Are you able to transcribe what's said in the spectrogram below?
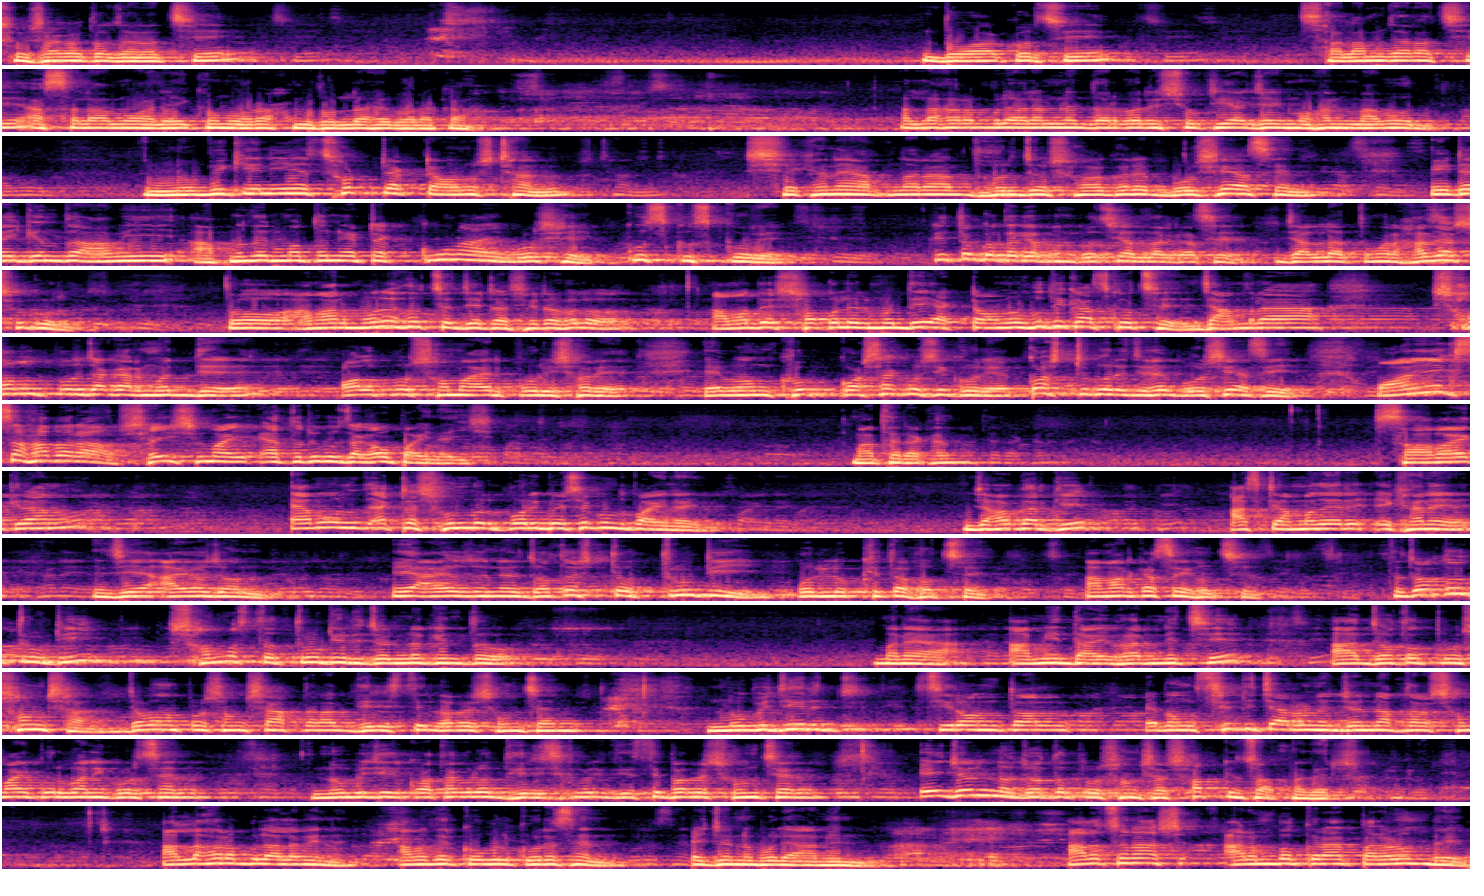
সুস্বাগত জানাচ্ছি। দোয়া করছি, সালাম জানাচ্ছি। আসসালামু আলাইকুম ও রহমতুল্লাহ বরাকা আল্লাহ রব্বুল আলমের দরবারে শুক্রিয়া জয় মহান মাবুদ নবীকে নিয়ে ছোট্ট একটা অনুষ্ঠান, সেখানে আপনারা ধৈর্য সহকারে বসে আছেন। এটাই কিন্তু আমি আপনাদের মতনই একটা কোনায় বসে কুসকুস করে কৃতজ্ঞতা জ্ঞাপন করছি আল্লাহর কাছে যে আল্লাহ তোমার হাজার শুকুর। তো আমার মনে হচ্ছে যেটা, সেটা হলো আমাদের সকলের মধ্যে একটা অনুভূতি কাজ করছে যে আমরা স্বল্প জায়গার মধ্যে অল্প সময়ের পরিসরে এবং খুব কষাকষি করে, কষ্ট করে যেভাবে বসে আছি, অনেক সাহাবারা সেই সময় এতটুকু জায়গাও পাই নাই। মাথায় রাখান। সাহবায়করাম এমন একটা সুন্দর পরিবেশে কিন্তু পাই নাই। যা হোক আর কি, আজকে আমাদের এখানে যে আয়োজন, এই আয়োজনের যথেষ্ট ত্রুটি পরিলক্ষিত হচ্ছে, আমার কাছে হচ্ছে। তো যত ত্রুটি, সমস্ত ত্রুটির জন্য কিন্তু মানে আমি দায়ভার নিচ্ছি, আর যত প্রশংসা, যেমন প্রশংসা আপনারা ধীর স্থিরভাবে শুনছেন, নবীজির চিরন্তন এবং স্মৃতিচারণের জন্য আপনারা সময় কোরবানি করছেন। নবীজির কথাগুলো ধীর স্থিরভাবে শুনছেন। এই জন্য যত প্রশংসা, সব কিছু আপনাদের। আল্লাহ রাবুল আলমিন আমাদের কবুল করেছেন। এই জন্য বলে আমিন। আলোচনা আরম্ভ করার প্রারম্ভে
